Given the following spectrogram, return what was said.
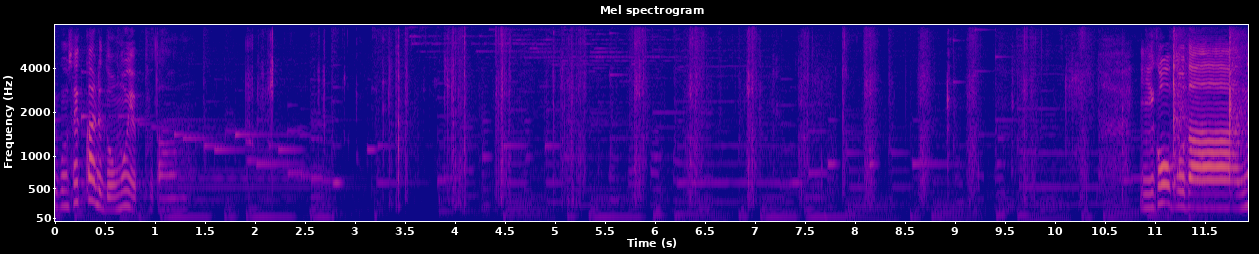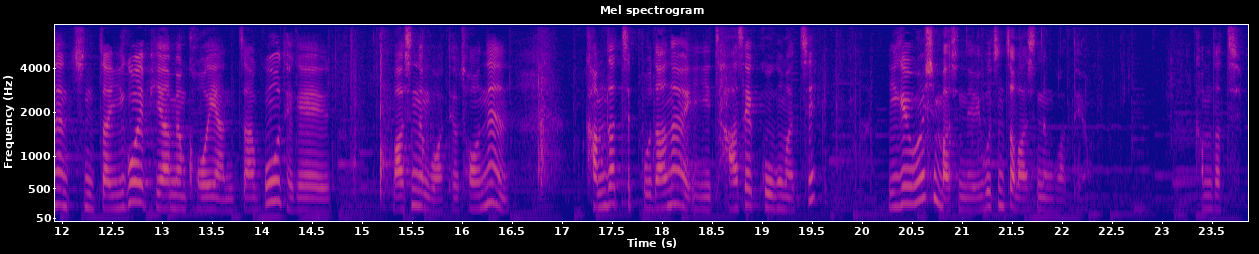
이거 색깔이 너무 예쁘다. 이거보다는 진짜 이거에 비하면 거의 안 짜고 되게 맛있는 것 같아요. 저는 감자칩보다는 이 자색 고구마칩? 이게 훨씬 맛있네요. 이거 진짜 맛있는 것 같아요. 감자칩.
